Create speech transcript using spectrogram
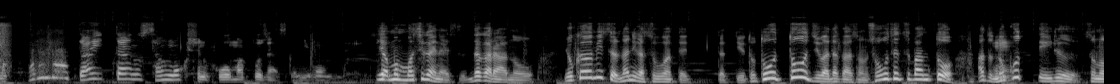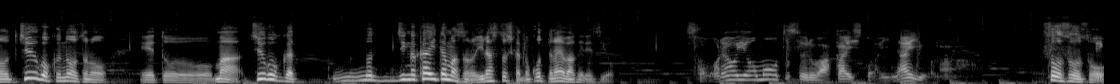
まあ、これも大体の三国志のフォーマットじゃないですか、日本で。いや、もう間違いないです。だから、あの、横浜ミステル何がすごかったっていうと、当当時はだからその小説版と、あと残っている、その中国の、その、えっ、と、まあ、中国が、の人が書いた、まあ、そのイラストしか残ってないわけですよ。それを読もうとする若い人はいないよな。そうそうそう。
